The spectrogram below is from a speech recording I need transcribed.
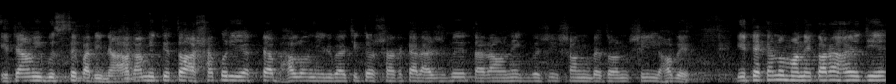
এটা আমি বুঝতে পারি না। আগামীতে তো আশা করি একটা ভালো নির্বাচিত সরকার আসবে, তারা অনেক বেশি সংবেদনশীল হবে। এটা কেন মনে করা হয় যে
